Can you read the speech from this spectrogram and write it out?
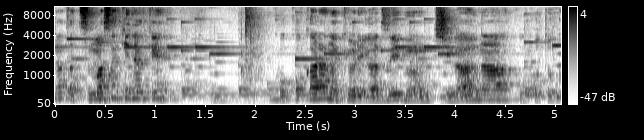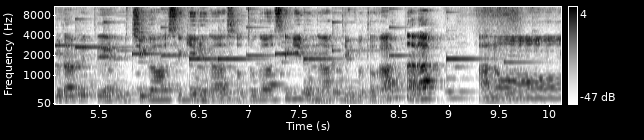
なんかつま先だけ？ここからの距離が随分違うな。ここと比べて内側すぎるな。外側すぎるなっていうことがあったらあの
